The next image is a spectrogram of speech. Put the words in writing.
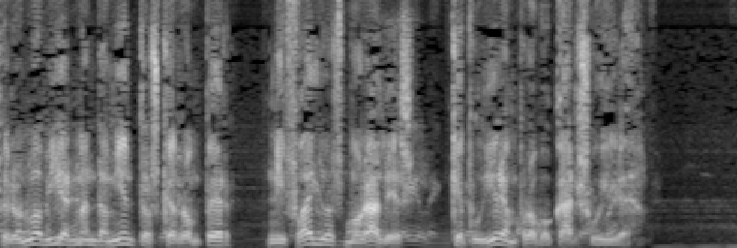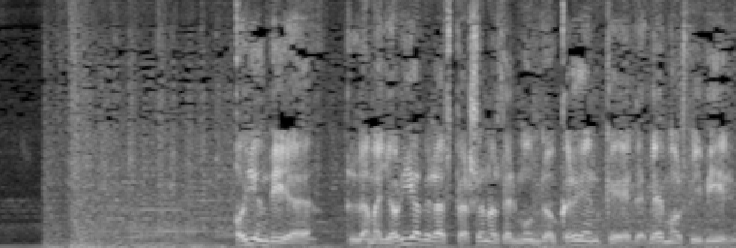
Pero no habían mandamientos que romper ni fallos morales que pudieran provocar su ira. Hoy en día, la mayoría de las personas del mundo creen que debemos vivir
